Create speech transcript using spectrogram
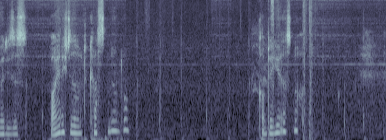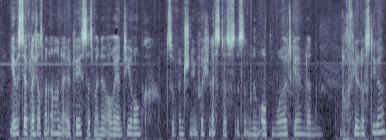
War dieses... War hier nicht dieser Kasten irgendwo? Kommt der hier erst noch? Ihr wisst ja vielleicht aus meinen anderen LPs, dass meine Orientierung zu wünschen übrig lässt. Das ist in einem Open-World-Game dann noch viel lustiger.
